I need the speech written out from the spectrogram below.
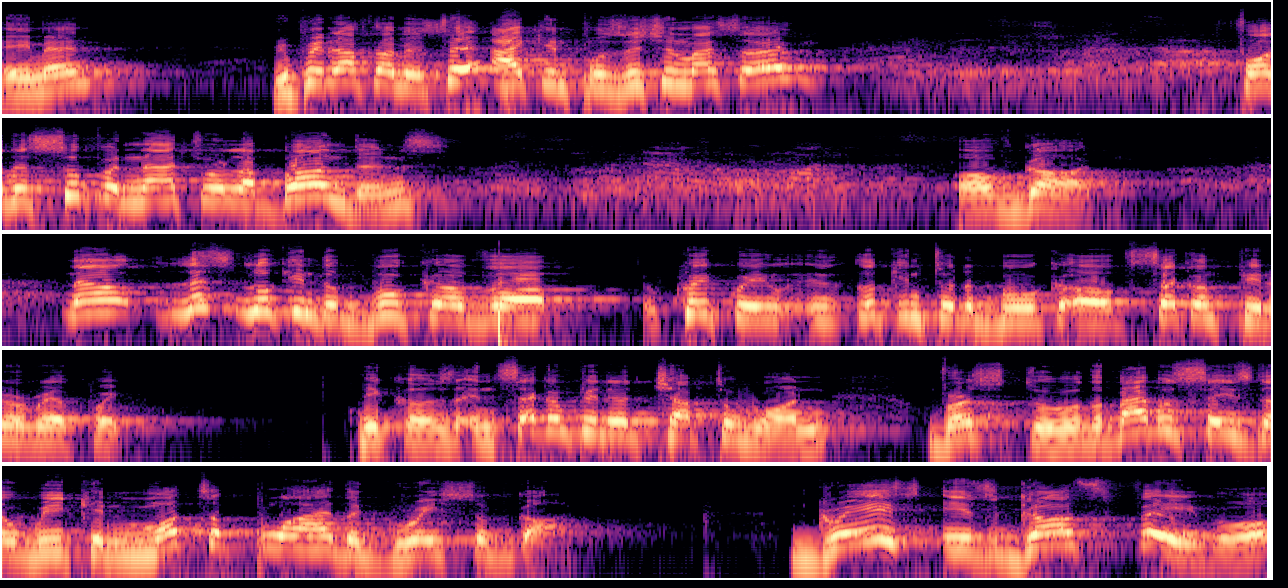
Amen. Repeat after me. Say, I can position myself, position myself for the supernatural abundance, supernatural abundance of God. Now, let's look in the book of, uh, quickly, look into the book of Second Peter real quick. Because in Second Peter chapter 1, verse 2, the Bible says that we can multiply the grace of God. Grace is God's favor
